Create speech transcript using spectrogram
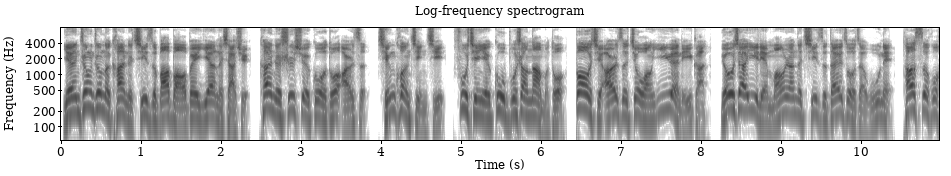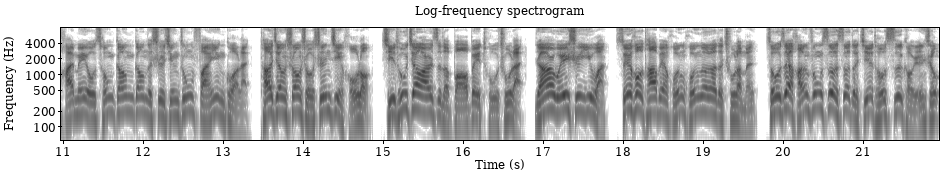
眼睁睁的看着妻子把宝贝咽了下去，看着失血过多儿子，情况紧急，父亲也顾不上那么多，抱起儿子就往医院里赶，留下一脸茫然的妻子呆坐在屋内，他似乎还没有从刚刚的事情中反应过来，他将双手伸进喉咙，企图将儿子的宝贝吐出来，然而为时已晚，随后他便浑浑噩噩的出了门，走在寒风瑟瑟的街头思考人生。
